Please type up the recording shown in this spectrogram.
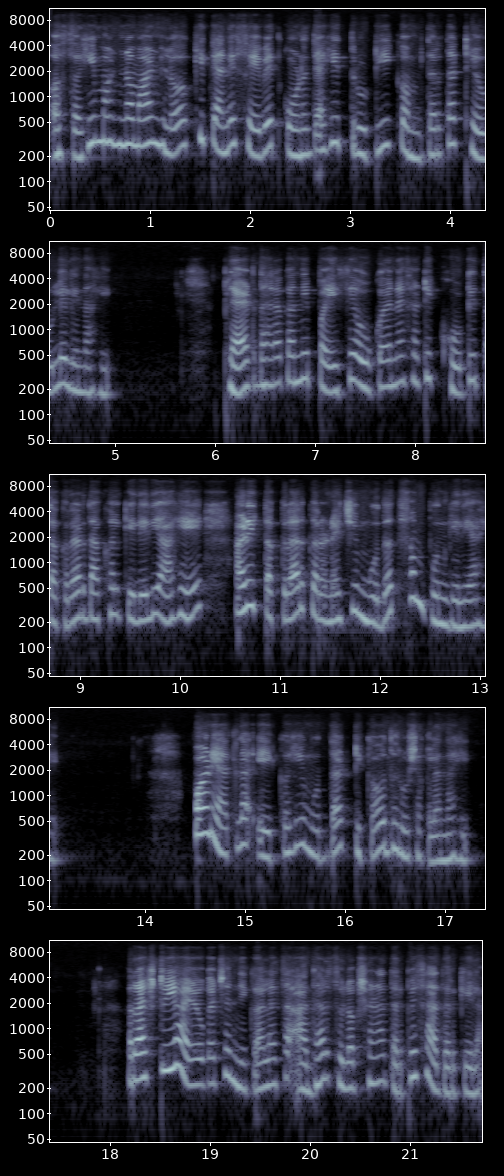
असंही म्हणणं मांडलं की त्याने सेवेत कोणत्याही त्रुटी, कमतरता ठेवलेली नाही. फ्लॅटधारकांनी पैसे उकळण्यासाठी खोटी तक्रार दाखल केलेली आहे आणि तक्रार करण्याची मुदत संपून गेली आहे. पण यातला एकही मुद्दा टिकाव धरू शकला नाही. राष्ट्रीय आयोगाच्या निकालाचा आधार सुलक्षणातर्फे सादर केला.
